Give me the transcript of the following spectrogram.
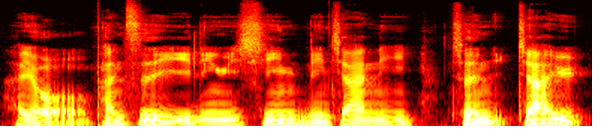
还有潘姿怡、林于欣、林佳妮、郑佳玉。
